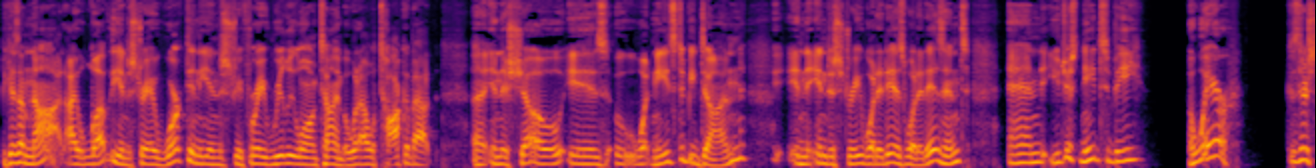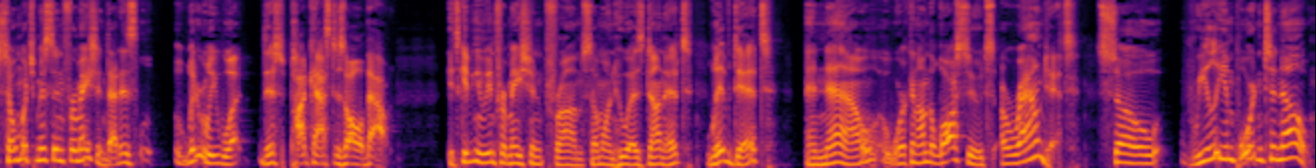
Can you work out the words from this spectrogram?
because I'm not. I love the industry. I worked in the industry for a really long time, but what I will talk about uh, in the show is what needs to be done in the industry, what it is, what it isn't, and you just need to be aware because there's so much misinformation. That is literally what this podcast is all about. It's giving you information from someone who has done it, lived it, and now working on the lawsuits around it. So, really important to know.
